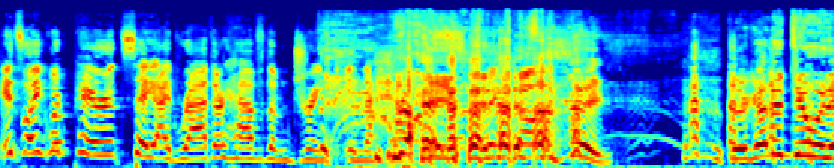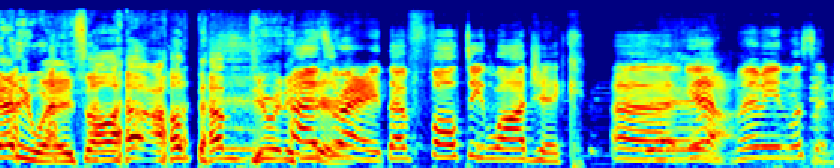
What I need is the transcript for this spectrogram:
it's like when parents say, "I'd rather have them drink in the house." Right. That's the thing. They're gonna do it anyway, so I'll, I'll have them do it That's here. right. That faulty logic. Uh, Yeah, yeah, yeah. I mean, listen.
